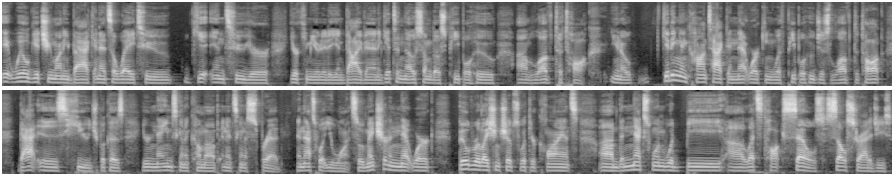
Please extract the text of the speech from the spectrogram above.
it will get you money back, and it's a way to get into your your community and dive in and get to know some of those people who um, love to talk. You know, getting in contact and networking with people who just love to talk that is huge because your name's going to come up and it's going to spread and that's what you want. So make sure to network, build relationships with your clients. Um, the next one would be uh, let's talk sales, sales strategies.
